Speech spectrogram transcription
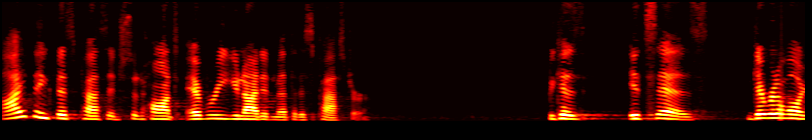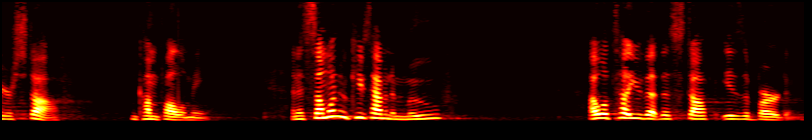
I think this passage should haunt every United Methodist pastor because it says, get rid of all your stuff and come follow me. And as someone who keeps having to move, I will tell you that this stuff is a burden.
